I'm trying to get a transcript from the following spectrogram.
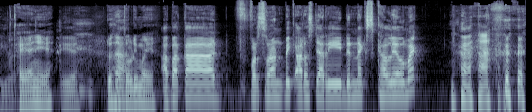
gila. Kayaknya ya. Iya. Udah Nah, satu lima ya. Apakah first round pick harus cari the next Khalil Mack? Udah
